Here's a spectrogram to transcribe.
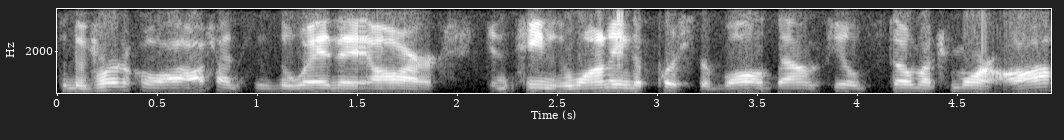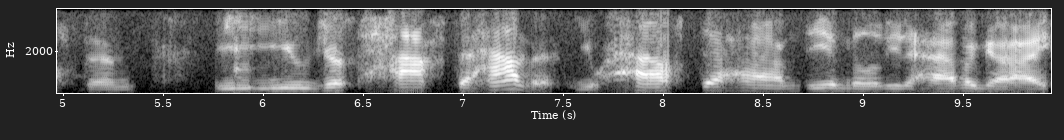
But the vertical offenses, the way they are, and teams wanting to push the ball downfield so much more often, you, you just have to have it. You have to have the ability to have a guy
